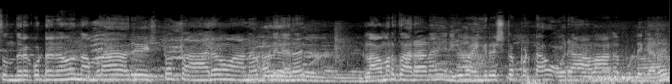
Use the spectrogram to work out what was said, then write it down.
സുന്ദരക്കുട്ടനോ നമ്മുടെ ഒരു ഇഷ്ട താരമാണ് പുള്ളിക്കാരൻ. ഗ്ലാമർ താരാണ്. എനിക്ക് ഭയങ്കര ഇഷ്ടപ്പെട്ട ഒരാളാണ് പുള്ളിക്കാരൻ.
